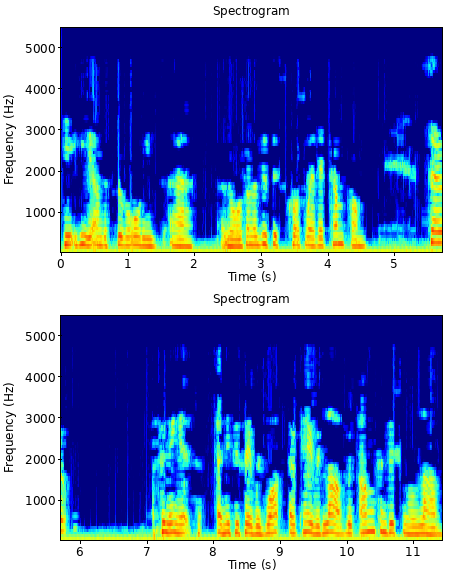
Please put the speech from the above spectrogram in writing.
he he understood all these uh, laws, and this is of course where they've come from. So filling it, and if you say with what? Okay, with love, with unconditional love.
